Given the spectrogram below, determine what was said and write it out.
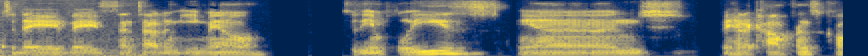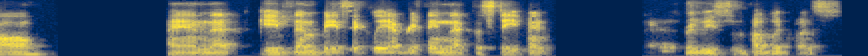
Today, they sent out an email to the employees and they had a conference call, and that gave them basically everything that the statement released to the public was.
